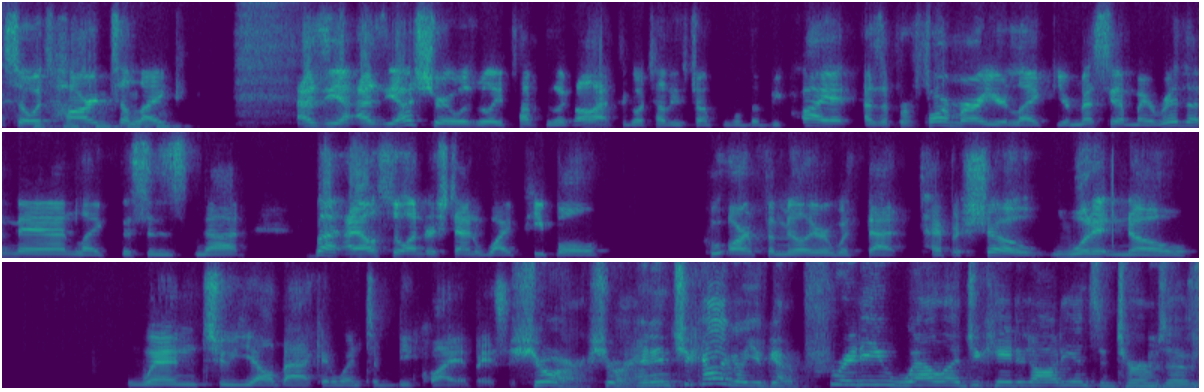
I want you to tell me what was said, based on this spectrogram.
So it's hard to like, as the as the usher, it was really tough to like, oh, I have to go tell these drunk people to be quiet. As a performer, you're like, you're messing up my rhythm, man. Like this is not. But I also understand why people who aren't familiar with that type of show wouldn't know when to yell back and when to be quiet, basically. Sure, sure. And in Chicago, you've got a pretty well educated audience in terms of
